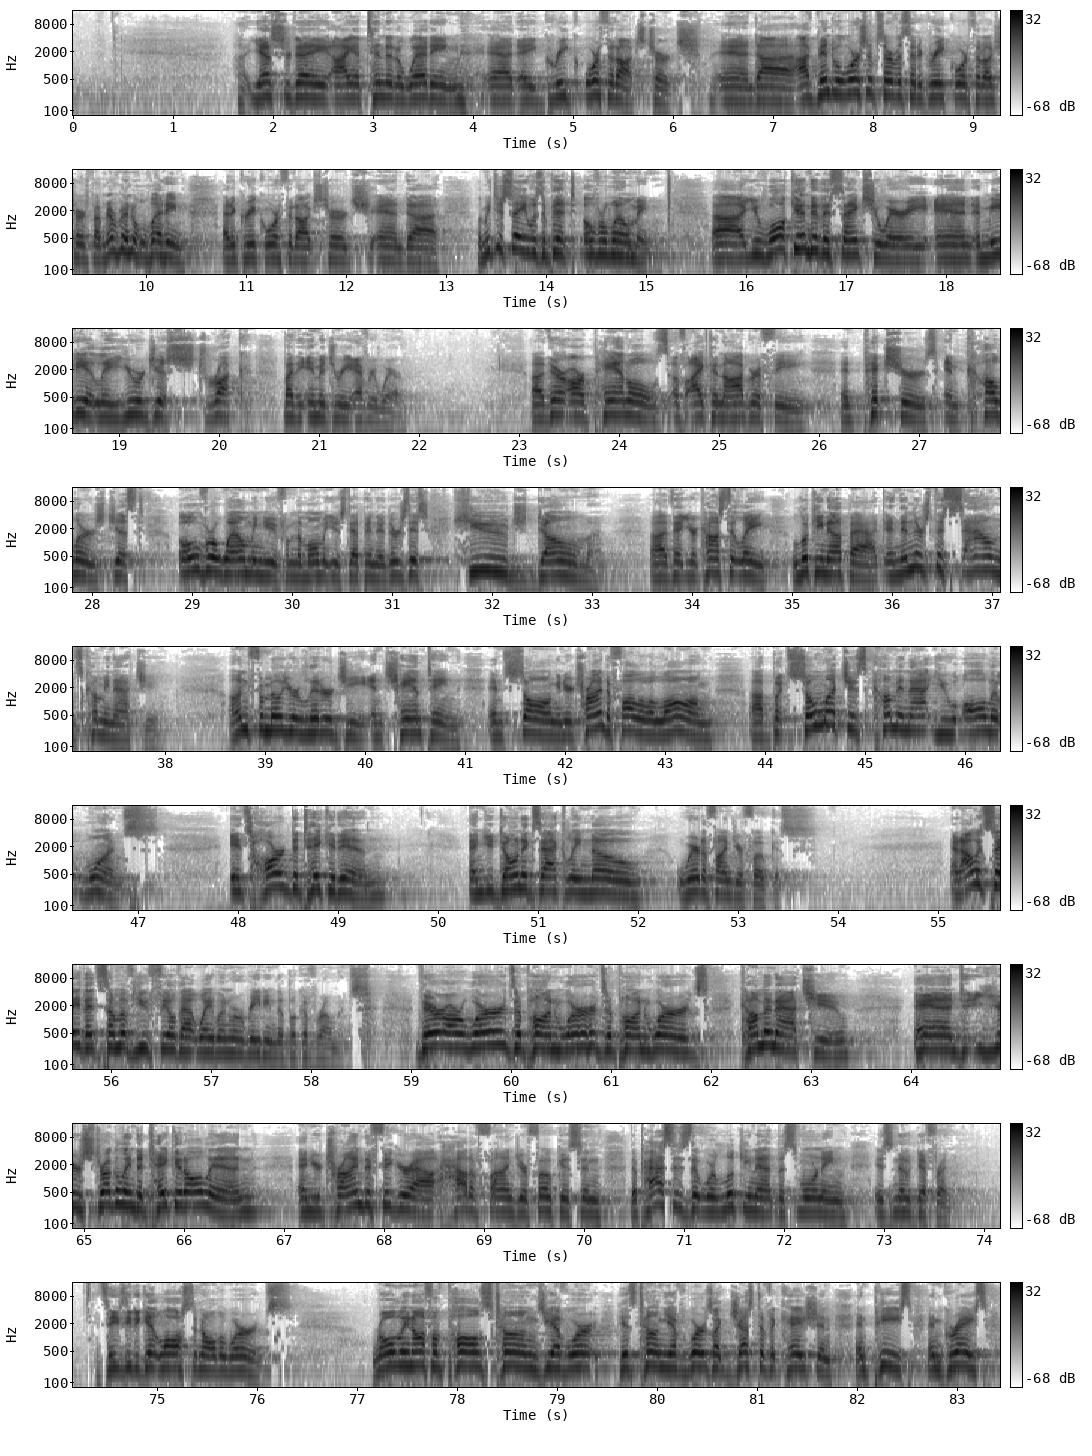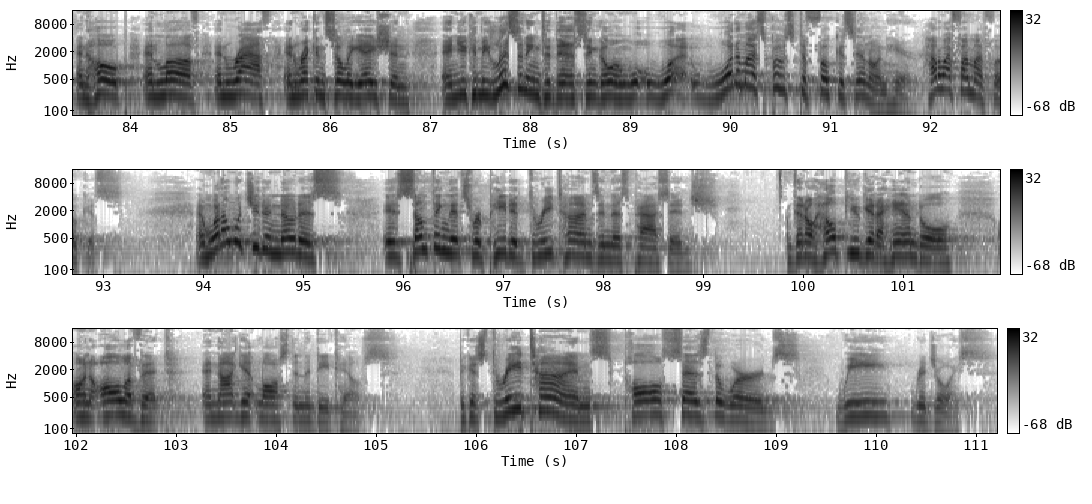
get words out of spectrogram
Uh, yesterday, I attended a wedding at a Greek Orthodox church. And uh, I've been to a worship service at a Greek Orthodox church, but I've never been to a wedding at a Greek Orthodox church. And uh, let me just say it was a bit overwhelming. Uh, you walk into the sanctuary, and immediately you're just struck by the imagery everywhere. Uh, there are panels of iconography and pictures and colors just overwhelming you from the moment you step in there. There's this huge dome uh, that you're constantly looking up at, and then there's the sounds coming at you. Unfamiliar liturgy and chanting and song, and you're trying to follow along, uh, but so much is coming at you all at once. It's hard to take it in, and you don't exactly know where to find your focus. And I would say that some of you feel that way when we're reading the book of Romans. There are words upon words upon words coming at you, and you're struggling to take it all in, and you're trying to figure out how to find your focus. And the passage that we're looking at this morning is no different. It's easy to get lost in all the words. Rolling off of Paul's tongues, you have his tongue, you have words like justification and peace and grace and hope and love and wrath and reconciliation. And you can be listening to this and going, what, what am I supposed to focus in on here? How do I find my focus? And what I want you to notice is something that's repeated three times in this passage that'll help you get a handle on all of it and not get lost in the details. Because three times Paul says the words, We rejoice.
